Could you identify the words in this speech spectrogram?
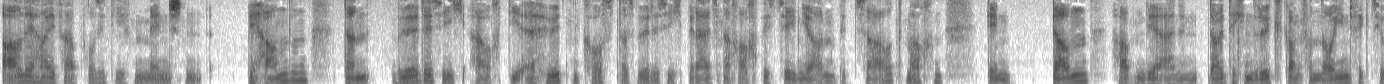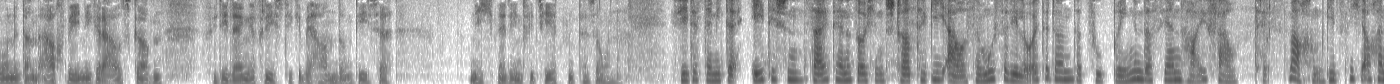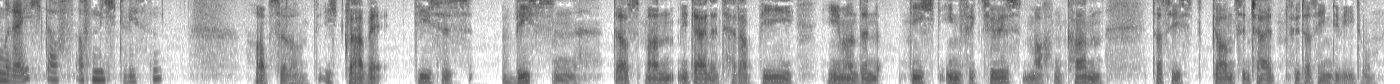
alle HIV-positiven Menschen behandeln, dann würde sich auch die erhöhten Kosten, das würde sich bereits nach acht bis zehn Jahren bezahlt machen, denn dann haben wir einen deutlichen Rückgang von Neuinfektionen, dann auch weniger Ausgaben für die längerfristige Behandlung dieser nicht mehr infizierten Personen. Wie sieht es denn mit der ethischen Seite einer solchen Strategie aus? Man muss ja die Leute dann dazu bringen, dass sie einen HIV-Test machen. Gibt es nicht auch ein Recht auf, auf Nichtwissen? Absolut. Ich glaube, dieses Wissen, dass man mit einer Therapie jemanden nicht infektiös machen kann, das ist ganz entscheidend für das Individuum.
